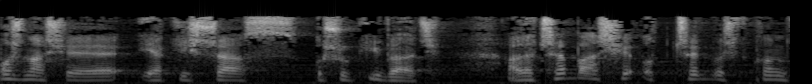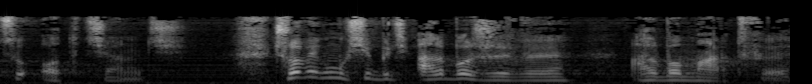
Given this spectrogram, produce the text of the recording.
Można się jakiś czas oszukiwać, ale trzeba się od czegoś w końcu odciąć. Człowiek musi być albo żywy, albo martwy.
